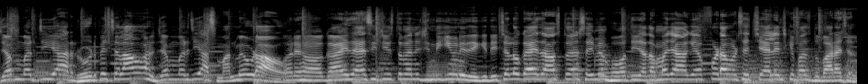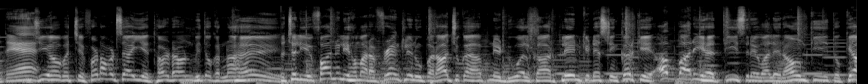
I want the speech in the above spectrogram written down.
जब मर्ज़ी यार रोड पे चलाओ और जब मर्ज़ी आसमान में उड़ाओ। अरे हाँ गाइस ऐसी चीज़ तो मैंने ज़िंदगी में नहीं देखी थी। चलो गाइस आज तो यार सही में बहुत ही ज़्यादा मज़ा आ गया। फटाफट से चैलेंज के पास दोबारा चलते हैं। जी हाँ बच्चे फटाफट से आइए। थर्ड राउंड भी तो करना है। तो चलिए फाइनली हमारा फ्रैंकलिन ऊपर आ चुका है अपने डुअल कार प्लेन की टेस्टिंग करके अब बारी है तीसरे वाले राउंड की। तो क्या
